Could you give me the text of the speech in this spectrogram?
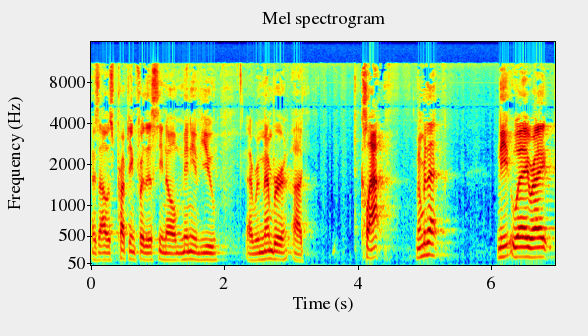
as I was prepping for this, you know, many of you uh, remember uh, clap. Remember that? Neat way, right?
